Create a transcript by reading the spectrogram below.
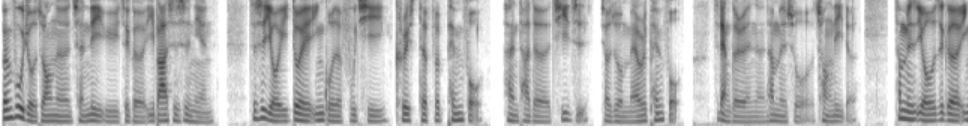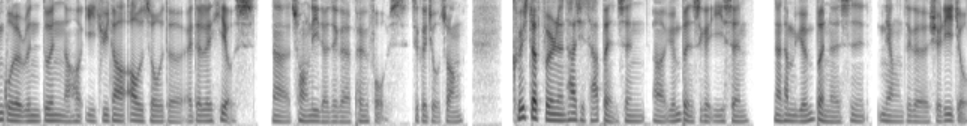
奔富酒庄呢，成立于这个一八四四年，这是有一对英国的夫妻 Christopher Penfold 和他的妻子叫做 Mary Penfold 这两个人呢，他们所创立的。他们由这个英国的伦敦，然后移居到澳洲的 Adelaide Hills，那创立的这个 Penfolds 这个酒庄。Christopher 呢，他其实他本身呃原本是个医生，那他们原本呢是酿这个雪莉酒，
